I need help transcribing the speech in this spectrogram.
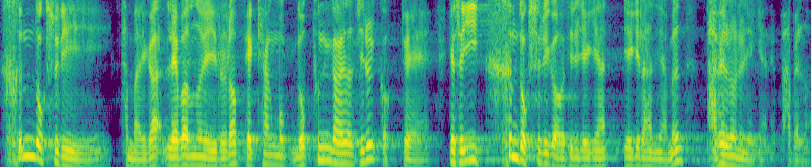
큰 독수리 한 마리가 레바논에 이르러 백향목 높은 가지를 꺾되 그래서 이 큰 독수리가 어디를 얘기, 얘기를 하냐면 바벨론을 얘기하네 바벨론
